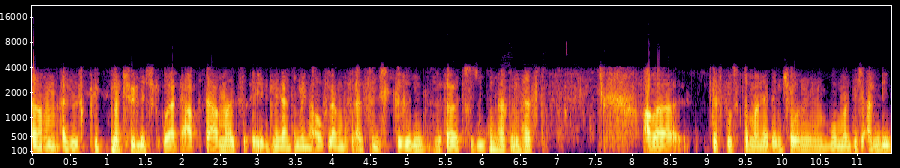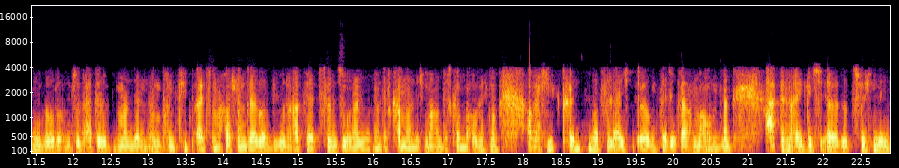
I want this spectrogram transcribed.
Ähm, also es gibt natürlich oder gab damals eben eine ganze Menge Auflagen, was alles nicht drin äh, zu suchen hat im Heft. Aber das wusste man ja dann schon, wo man sich anlegen würde und so hatte man dann im Prinzip als Macher schon selber wie so eine Art Selbstzensur und hat gesagt, das kann man nicht machen, das können wir auch nicht machen. Aber hier könnten wir vielleicht irgendwelche Sachen machen und man hat dann eigentlich äh, so zwischen den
